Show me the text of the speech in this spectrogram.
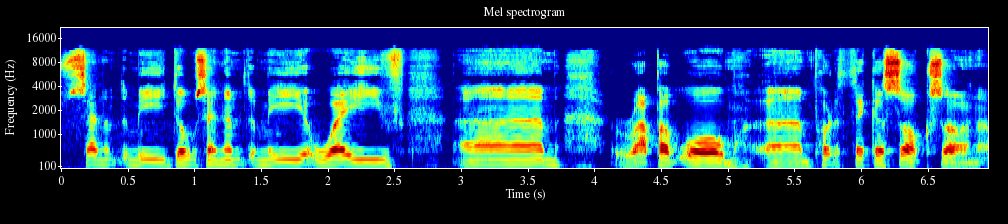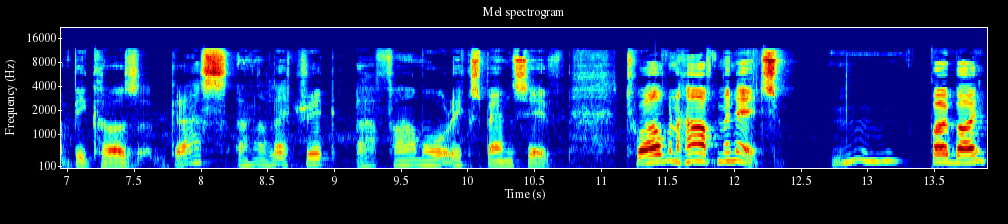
Send them to me. Don't send them to me. Wave. Um, wrap up warm. Um, put thicker socks on because gas and electric are far more expensive. Twelve and a half minutes. Mm, bye bye.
